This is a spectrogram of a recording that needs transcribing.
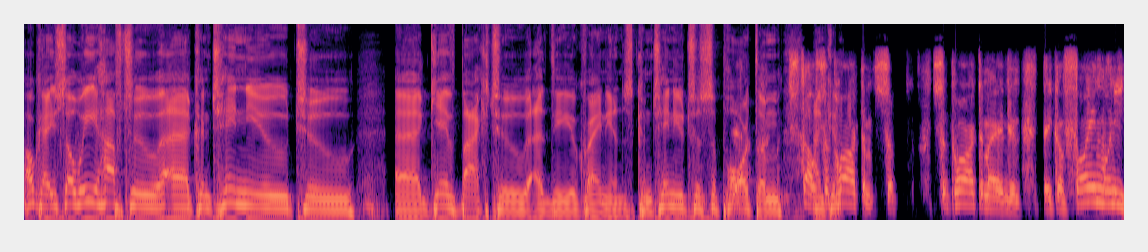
Okay, so we have to uh, continue to uh, give back to uh, the Ukrainians, continue to support yeah. them. Support con- them, Su- support them, Adrian. They can find money,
